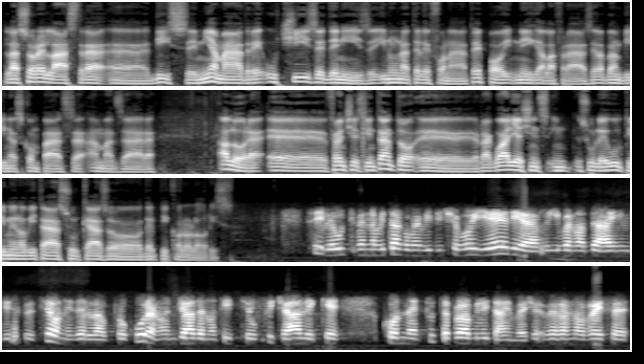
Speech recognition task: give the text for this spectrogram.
La sorellastra eh, disse: Mia madre uccise Denise in una telefonata e poi nega la frase. La bambina scomparsa a Mazzara. Allora, eh, Francesco, intanto eh, ragguagliaci in, in, sulle ultime novità sul caso del piccolo Loris. Sì, le ultime novità, come vi dicevo ieri, arrivano da indiscrezioni della Procura, non già da notizie ufficiali che con tutta probabilità invece verranno rese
